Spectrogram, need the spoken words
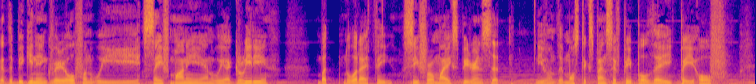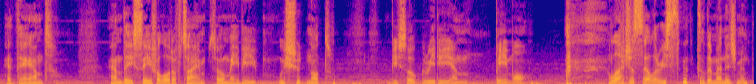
At the beginning, very often we save money and we are greedy, but what I think, see from my experience that even the most expensive people they pay off at the end. and they save a lot of time. So maybe we should not be so greedy and pay more larger salaries to the management.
